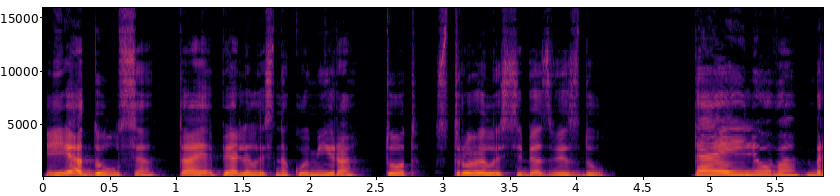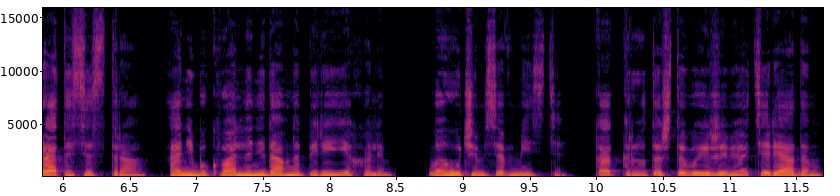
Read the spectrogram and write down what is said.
Я дулся, Тая пялилась на кумира, тот строил из себя звезду. Тая и Лёва – брат и сестра. Они буквально недавно переехали. Мы учимся вместе. Как круто, что вы и живете рядом.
